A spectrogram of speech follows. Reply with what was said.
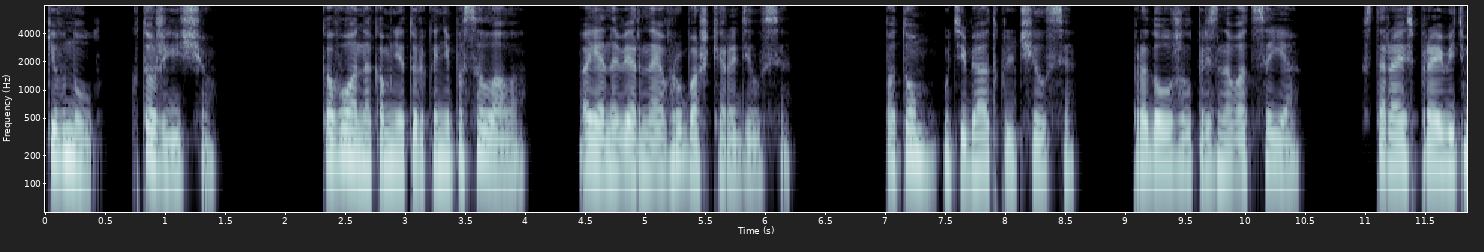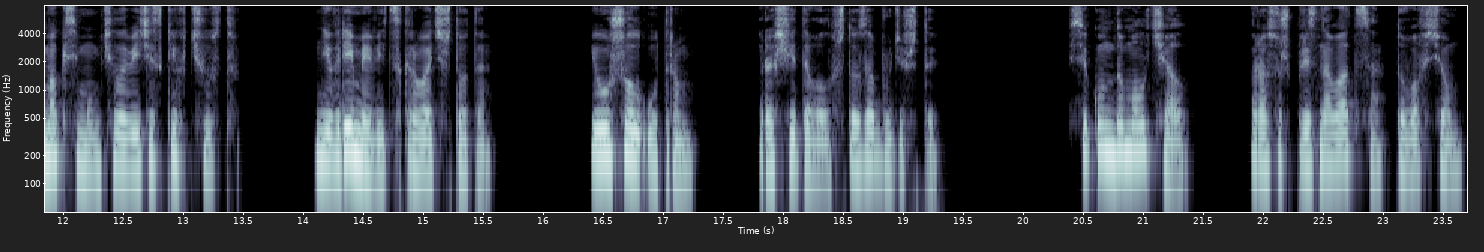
Кивнул. Кто же еще? Кого она ко мне только не посылала. А я, наверное, в рубашке родился. Потом у тебя отключился продолжил признаваться я, стараясь проявить максимум человеческих чувств. Не время ведь скрывать что-то. И ушел утром. Рассчитывал, что забудешь ты. Секунду молчал. Раз уж признаваться, то во всем.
